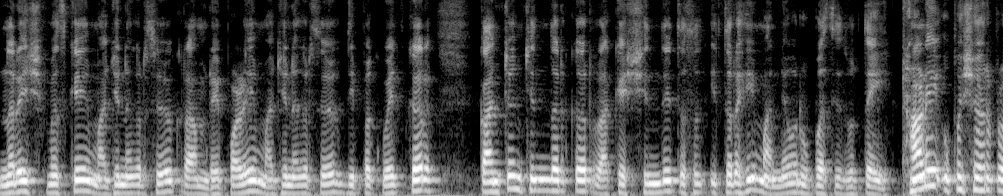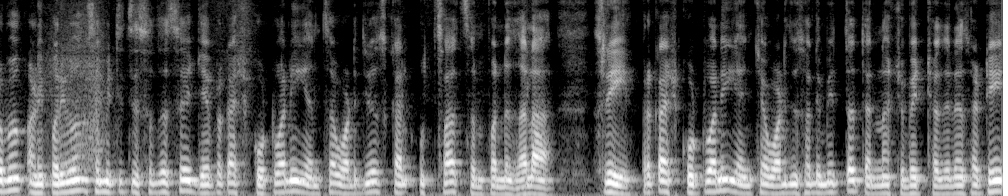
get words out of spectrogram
नरेश मस्के माजी नगरसेवक राम रेपाळे माजी नगरसेवक दीपक वेदकर कांचन चिंदरकर राकेश शिंदे तसंच इतरही मान्यवर उपस्थित होते. ठाणे उपशहर प्रमुख आणि परिवहन समितीचे सदस्य जयप्रकाश कोटवानी यांचा वाढदिवस काल उत्साहात संपन्न झाला. श्री प्रकाश कोटवानी यांच्या वाढदिवसानिमित्त त्यांना शुभेच्छा देण्यासाठी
